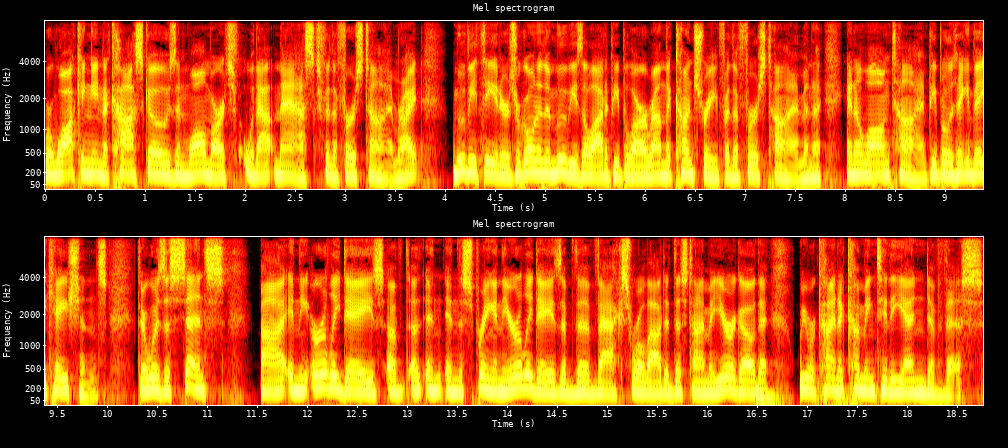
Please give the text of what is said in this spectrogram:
We're walking into Costco's and Walmart's without masks for the first time, right? Movie theaters, we're going to the movies. A lot of people are around the country for the first time in a, in a long time. People are taking vacations. There was a sense uh, in the early days of uh, in, in the spring, in the early days of the vax rollout at this time a year ago, that we were kind of coming to the end of this.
